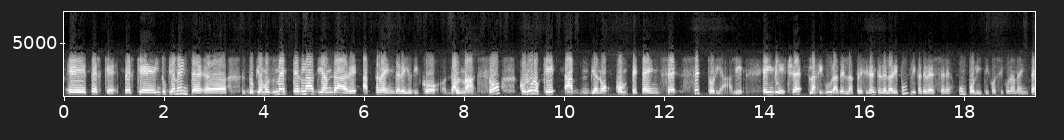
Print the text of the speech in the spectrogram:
Eh, perché? Perché indubbiamente eh, dobbiamo smetterla di andare a prendere, io dico dal mazzo, coloro che abbiano competenze settoriali e invece la figura del Presidente della Repubblica deve essere un politico sicuramente,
